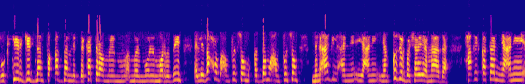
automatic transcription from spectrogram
وكثير جدا فقدنا من الدكاترة ومن الممرضين اللي ضحوا بأنفسهم وقدموا أنفسهم من أجل أن يعني ينقذوا البشرية من هذا. حقيقة يعني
